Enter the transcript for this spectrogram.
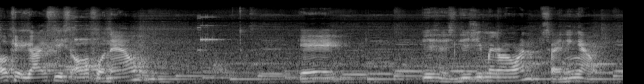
Okay guys, this is all for now. Okay. This is Digimega1 signing out.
